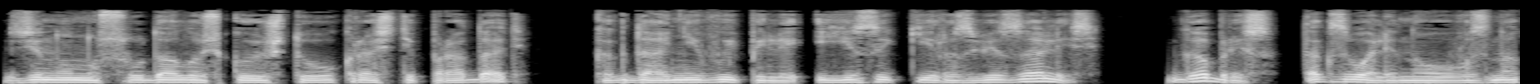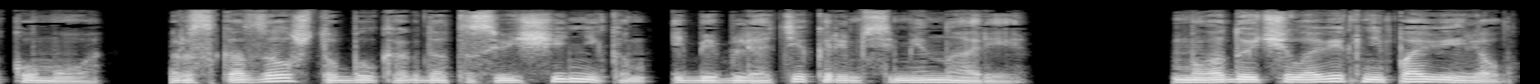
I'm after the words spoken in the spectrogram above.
Зенонусу удалось кое-что украсть и продать, когда они выпили и языки развязались, Габрис, так звали нового знакомого, рассказал, что был когда-то священником и библиотекарем семинарии. Молодой человек не поверил,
